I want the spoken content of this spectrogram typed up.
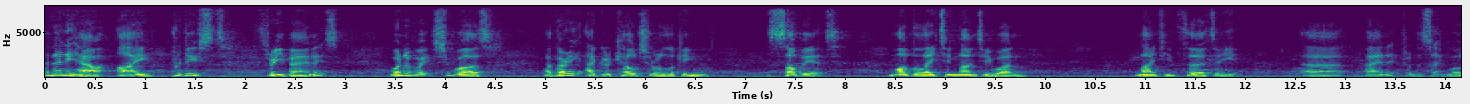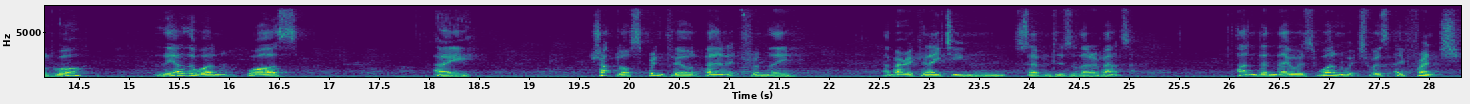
And anyhow, I produced three bayonets, one of which was a very agricultural looking Soviet model 1891 1930 uh, bayonet from the Second World War. The other one was a trapdoor Springfield bayonet from the American 1870s or thereabouts. And then there was one which was a French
